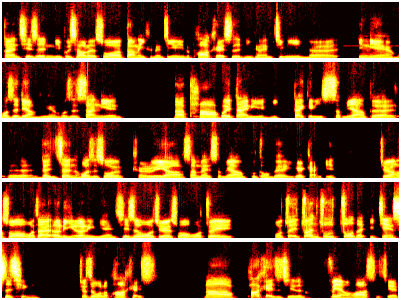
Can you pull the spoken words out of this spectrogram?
但其实你不晓得说，当你可能经营你的 podcast，你可能经营了一年，或是两年，或是三年，那它会带你，你带给你什么样的呃人生，或是说 career 上面什么样不同的一个改变？就像说我在二零二零年，其实我觉得说我最我最专注做的一件事情就是我的 podcast。那 podcast 其实非常花时间。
